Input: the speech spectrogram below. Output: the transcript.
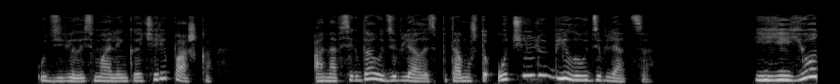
— удивилась маленькая черепашка — она всегда удивлялась, потому что очень любила удивляться. И ее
